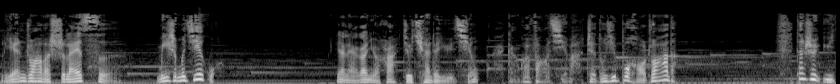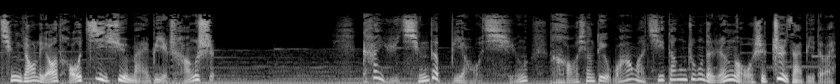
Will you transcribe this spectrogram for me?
连抓了十来次，没什么结果。那两个女孩就劝着雨晴：“赶快放弃吧，这东西不好抓的。”但是雨晴摇了摇头，继续买币尝试。看雨晴的表情，好像对娃娃机当中的人偶是志在必得呀。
